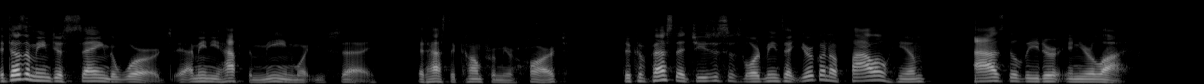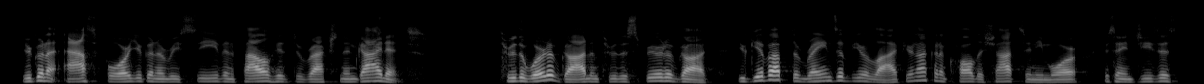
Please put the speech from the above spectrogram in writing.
it doesn't mean just saying the words. I mean, you have to mean what you say, it has to come from your heart. To confess that Jesus is Lord means that you're going to follow him as the leader in your life. You're going to ask for, you're going to receive, and follow his direction and guidance through the Word of God and through the Spirit of God. You give up the reins of your life. You're not going to call the shots anymore. You're saying, Jesus,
